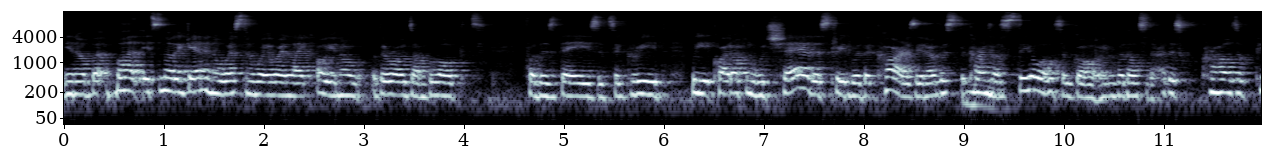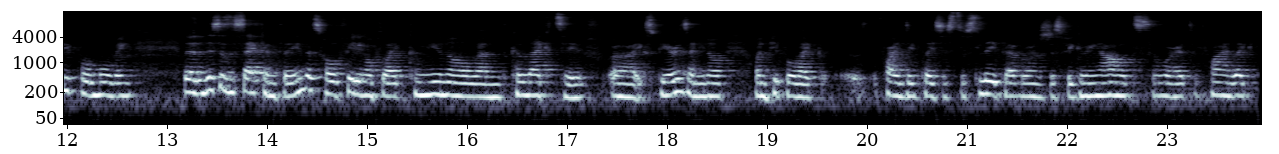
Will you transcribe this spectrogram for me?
You know, but but it's not again in a Western way where like, oh, you know, the roads are blocked for these days it's agreed. We quite often would share the street with the cars you know this, the cars are still also going but also there are these crowds of people moving. Then this is the second thing this whole feeling of like communal and collective uh, experience. And you know when people like finding places to sleep everyone's just figuring out where to find like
